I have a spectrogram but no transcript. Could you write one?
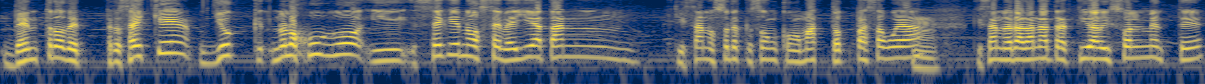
dentro de... Pero ¿sabes qué? Yo no lo juzgo y sé que no se veía tan... Quizás nosotros que somos como más top para esa weá, Mm. quizás no era tan atractiva visualmente,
